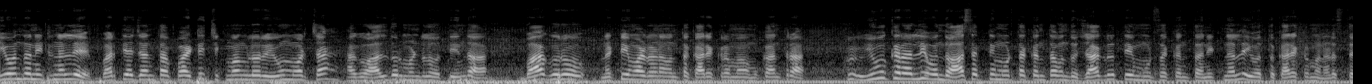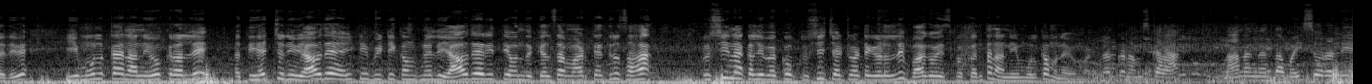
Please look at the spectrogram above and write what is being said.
ಈ ಒಂದು ನಿಟ್ಟಿನಲ್ಲಿ ಭಾರತೀಯ ಜನತಾ ಪಾರ್ಟಿ, ಚಿಕ್ಕಮಗಳೂರು ಯುವ ಮೋರ್ಚಾ ಹಾಗೂ ಆಲ್ದೂರು ಮಂಡಲ ವತಿಯಿಂದ ಬಾಗೂರು ನಟ್ಟಿ ಮಾಡೋಣ ಅಂತ ಕಾರ್ಯಕ್ರಮ ಮುಖಾಂತರ ಯುವಕರಲ್ಲಿ ಒಂದು ಆಸಕ್ತಿ ಮೂಡ್ತಕ್ಕಂಥ, ಒಂದು ಜಾಗೃತಿ ಮೂಡ್ತಕ್ಕಂಥ ನಿಟ್ಟಿನಲ್ಲಿ ಇವತ್ತು ಕಾರ್ಯಕ್ರಮ ನಡೆಸ್ತಾ ಇದ್ದೀವಿ. ಈ ಮೂಲಕ ನಾನು ಯುವಕರಲ್ಲಿ ಅತಿ ಹೆಚ್ಚು ನೀವು ಯಾವುದೇ ಐ ಟಿ, ಬಿ ಟಿ ಕಂಪ್ನಿಯಲ್ಲಿ ಯಾವುದೇ ರೀತಿಯ ಒಂದು ಕೆಲಸ ಮಾಡ್ತಾ ಇದ್ರೂ ಸಹ ಕೃಷಿನ ಕಲಿಬೇಕು, ಕೃಷಿ ಚಟುವಟಿಕೆಗಳಲ್ಲಿ ಭಾಗವಹಿಸಬೇಕು ಅಂತ ನಾನು ಈ ಮೂಲಕ ಮನವಿ ಮಾಡಿ ಎಲ್ಲರಿಗೂ ನಮಸ್ಕಾರ. ನಾನಂಗಂತ ಮೈಸೂರಲ್ಲಿ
